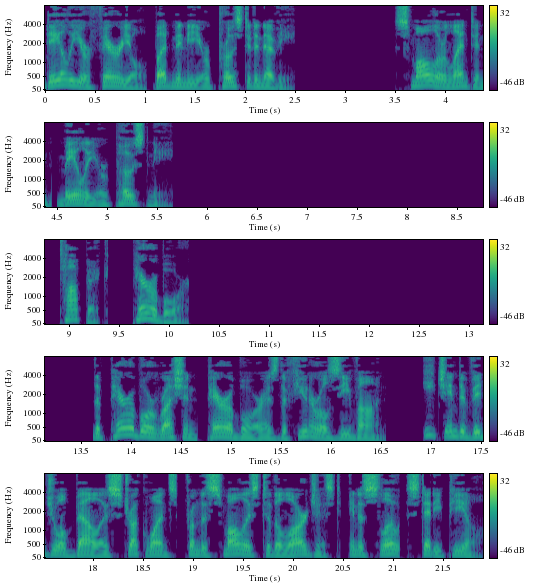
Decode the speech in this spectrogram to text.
Daily or ferial Budnini or Prostidanevi Small or Lenten Mali or Postny. Topic. Perebor. The perebor Russian, perebor is the funeral zvon. Each individual bell is struck once, from the smallest to the largest, in a slow, steady peal.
